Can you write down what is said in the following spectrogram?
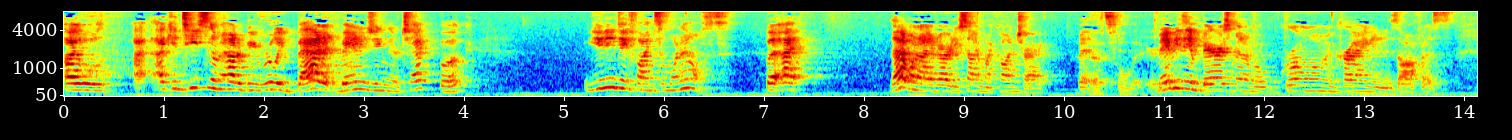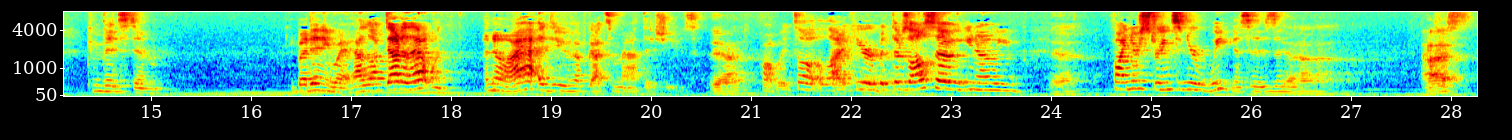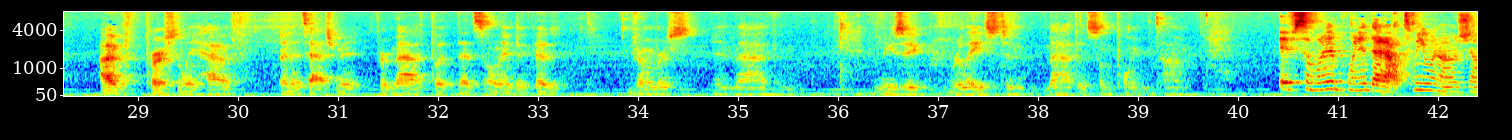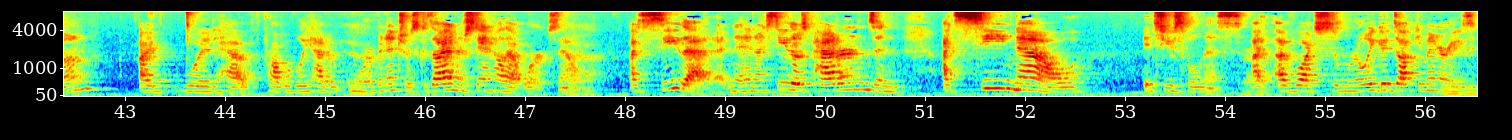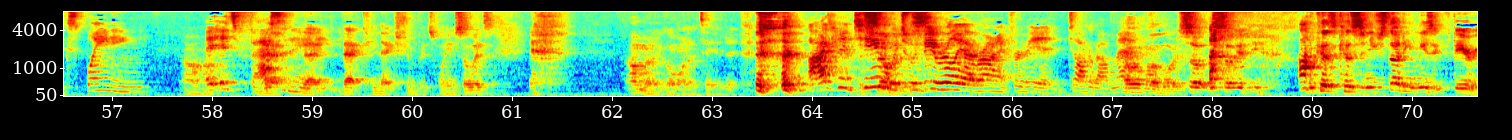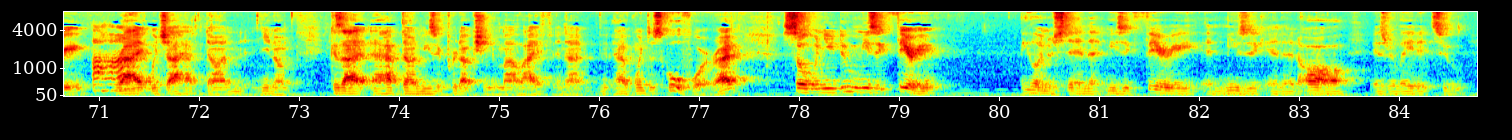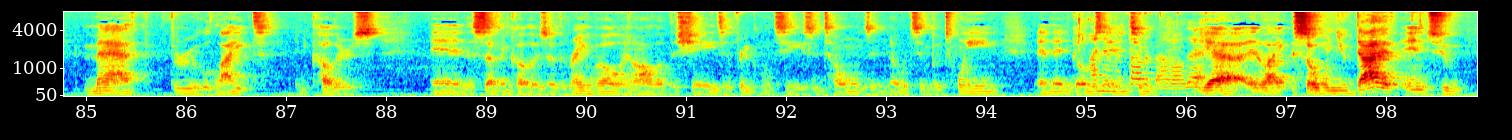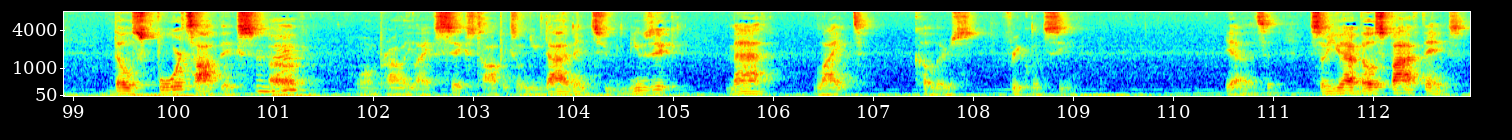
I will. I, I can teach them how to be really bad at managing their checkbook. You need to find someone else. But I, that one I had already signed my contract. But That's hilarious. maybe the embarrassment of a grown woman crying in his office convinced him. But anyway, I lucked out of that one. No, I, I do have got some math issues. Yeah. Probably it's all, a lot here, but there's also you know you Yeah. find your strengths and your weaknesses, and Yeah. I I just I personally have an attachment for math, but that's only because drummers and math and music relates to math at some point in time. if someone had pointed that out to me when I was young, I would have probably had a, more of an interest because I understand how that works now. Yeah. I see that and, and I see those patterns and I see now its usefulness. Right. I, I've watched some really good documentaries Mhm. explaining. Uh-huh. It, it's That- fascinating. That, that, connection between. So it's. I'm gonna go on a tangent. I could too, So- which would be really ironic for me to talk about math. Oh my lord! So so if you because because when you study music theory, Uh-huh. right, which I have done, you know, because I, I have done music production in my life and I have went to school for it, right. So when you do music theory, you understand that music theory and music and it all is related to math through light and colors and the seven colors of the rainbow and all of the shades and frequencies and tones and notes in between and then goes into thought about all that. yeah, it like so when you dive into those four topics Mhm. of well probably like six topics when you dive into music, math, light, colors, frequency. Yeah, that's it. So you have those five things.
